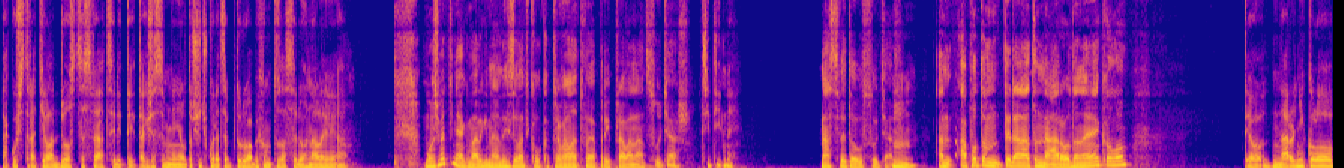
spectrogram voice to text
tak už ztratila dost ze své acidity. Takže jsem měnil trošičku recepturu, abychom to zase dohnali a Môžeme to nejak marginalizovať, koľko trvala tvoja príprava na súťaž? Tři týdny. Na svetovú súťaž. Hmm. A, a potom teda na to národné kolo? Jo, národní kolo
